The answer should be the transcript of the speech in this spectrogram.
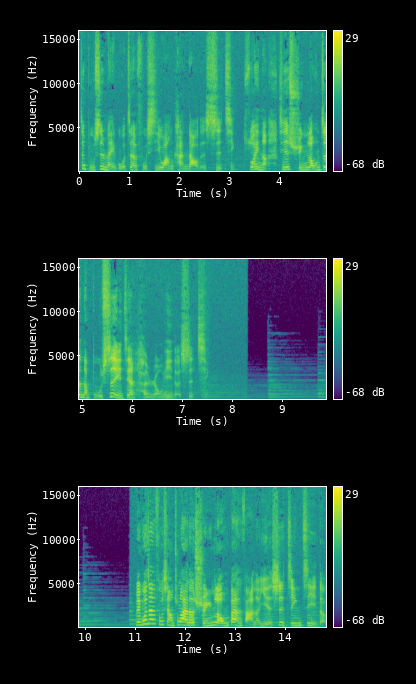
这不是美国政府希望看到的事情。所以呢，其实寻龙真的不是一件很容易的事情。美国政府想出来的寻龙办法呢，也是经济的。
